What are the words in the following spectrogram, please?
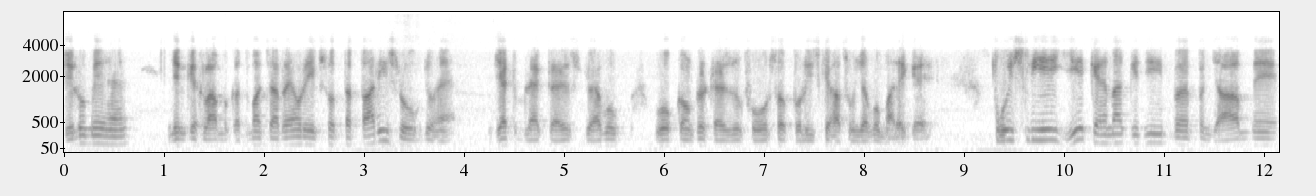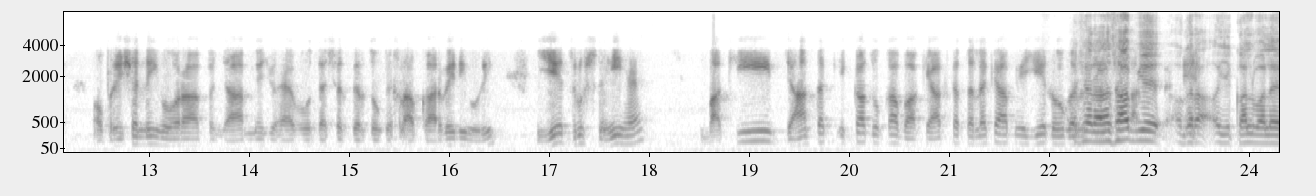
जेलों में हैं, जिनके खिलाफ मुकदमा चल रहे हैं और एक सौ तैतालीस लोग जो हैं, जेट ब्लैक टेररिस्ट जो है वो वो काउंटर टेररिज्म फोर्स और पुलिस के हाथों जब वो मारे गए तो इसलिए ये कहना कि जी पंजाब में ऑपरेशन नहीं हो रहा, पंजाब में जो है वो दहशत गर्दों के खिलाफ कार्रवाई नहीं हो रही, ये दुरुस्त नहीं है। बाकी जहाँ तक इक्का दुक्का वाकयात का तलक है आप ये लोग अच्छा राना साहब ये अगर ये कल वाले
